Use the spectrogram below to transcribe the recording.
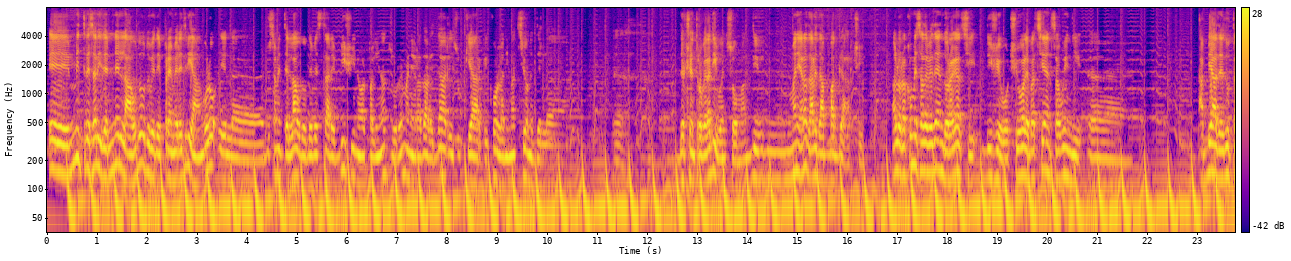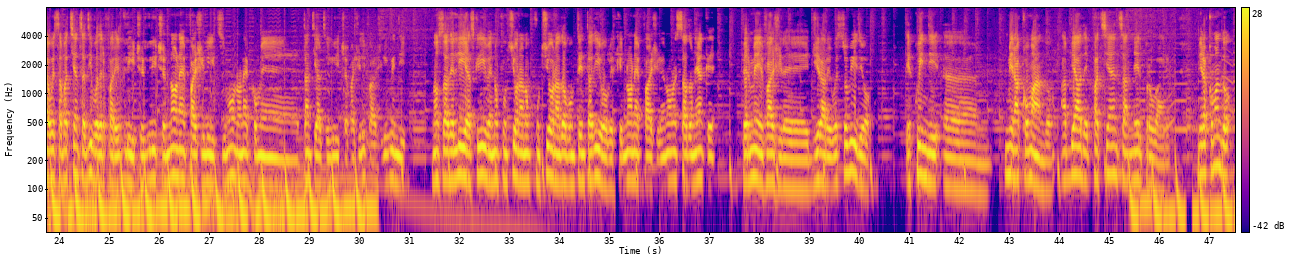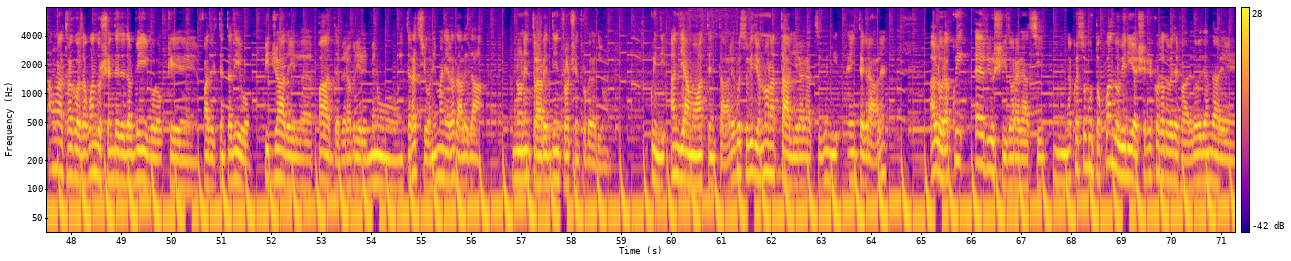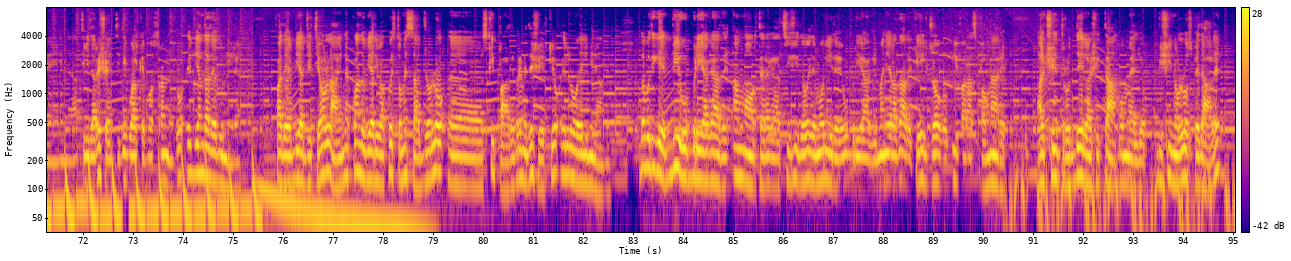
E mentre salite nell'auto dovete premere triangolo e il, giustamente l'auto deve stare vicino al pallino azzurro in maniera tale da risucchiarvi con l'animazione del, eh, del centro operativo insomma di, in maniera tale da buggarci allora come state vedendo ragazzi dicevo ci vuole pazienza quindi eh, abbiate tutta questa pazienza di poter fare il glitch. Il glitch non è facilissimo non è come tanti altri glitch facili facili quindi non state lì a scrivere non funziona non funziona dopo un tentativo perché non è facile non è stato neanche per me facile girare questo video. E quindi eh, mi raccomando abbiate pazienza nel provare mi raccomando un'altra cosa quando scendete dal veicolo che fate il tentativo pigiate il pad per aprire il menu interazioni in maniera tale da non entrare dentro al centro operativo. Quindi andiamo a tentare. Questo video non ha tagli ragazzi quindi è integrale. Allora qui è riuscito ragazzi. Mm, a questo punto quando vi riesce che cosa dovete fare? Dovete andare in attività recenti di qualche vostro amico e vi andate ad unire fate avvia GTA Online quando vi arriva questo messaggio lo eh, skippate premete cerchio e lo eliminate. Dopodiché vi ubriacate a morte ragazzi ci dovete morire ubriachi in maniera tale che il gioco vi farà spawnare al centro della città o meglio vicino all'ospedale.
